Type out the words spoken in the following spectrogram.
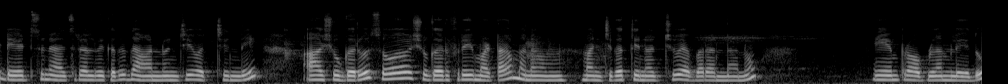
డేట్స్ న్యాచురల్వి కదా దాని నుంచి వచ్చింది ఆ షుగరు. సో షుగర్ ఫ్రీ మట మనం మంచిగా తినొచ్చు ఎవరన్నాను. ఏం ప్రాబ్లం లేదు.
